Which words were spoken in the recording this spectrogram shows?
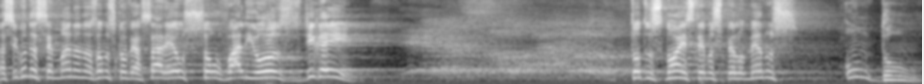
na segunda semana nós vamos conversar. Eu sou valioso. Diga aí. Todos nós temos pelo menos um dom.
